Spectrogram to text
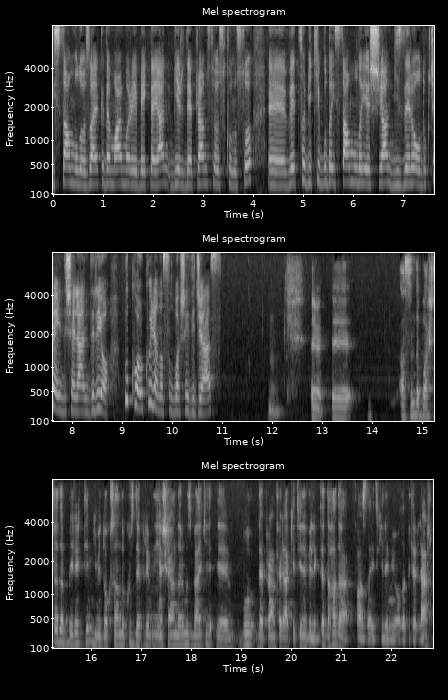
İstanbul'u özellikle de Marmara'yı bekleyen bir deprem söz konusu E, ve tabii ki bu da İstanbul'da yaşayan bizleri oldukça endişelendiriyor. Bu korkuyla nasıl baş edeceğiz? Evet, e, aslında başta da belirttiğim gibi 99 depremini yaşayanlarımız belki e, bu deprem felaketiyle birlikte daha da fazla etkileniyor olabilirler.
